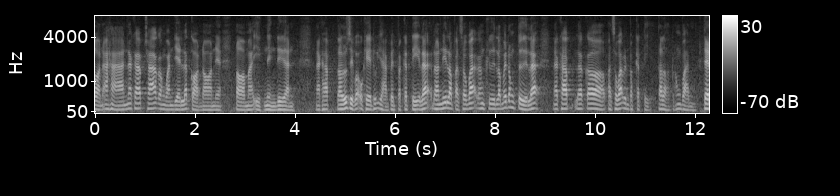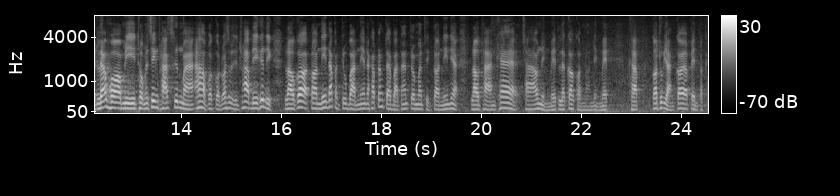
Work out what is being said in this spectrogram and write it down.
ก่อนอาหารนะครับเช้ากลางวันเย็นและก่อนนอนเนี่ยต่อมาอีก 1 เดือนนะครับเรารู้สึกว่าโอเคทุกอย่างเป็นปกติ และตอนนี้เราปัสสาวะกลางคืนเราไม่ต้องตื่นแล้วนะครับแล้วก็ปัสสาวะเป็นปกติตลอดทั้งวัน เสร็จแล้วพอมีโทมัสซิงพลัสขึ้นมาอ้าวปรากฏว่าสิทธิภาพดีขึ้นอีก เราก็ตอนนี้ณปัจจุบันเนี่ยนะครับตั้งแต่บัดนั้นจนมาถึงตอนนี้เนี่ยเราทานแค่เช้า 1 เม็ดแล้วก็ก่อนนอน 1 เม็ดครับก็ทุกอย่างก็เป็นปก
